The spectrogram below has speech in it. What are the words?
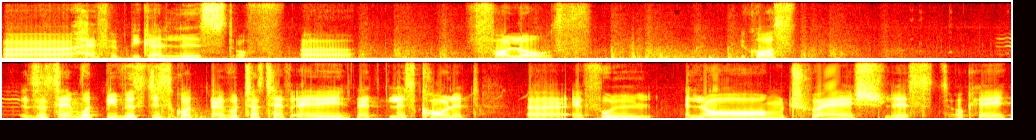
uh, have a bigger list of uh, follows. Because the same would be with discord. I would just have a let, let's call it uh, a full a long trash list okay?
